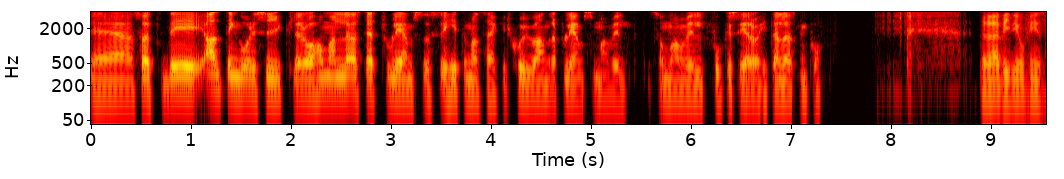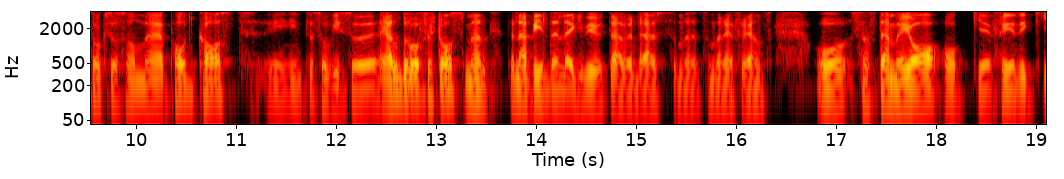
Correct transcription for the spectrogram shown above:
Eh, så att det, allting går i cykler och har man löst ett problem så, så, hittar man säkert sju andra problem som man, vill, som man vill fokusera och hitta en lösning på. Den här videon finns också som eh, podcast, inte så visuell då förstås, men den här bilden lägger vi ut även där som, eh, som en referens. Och sen stämmer jag och eh, Fredrik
